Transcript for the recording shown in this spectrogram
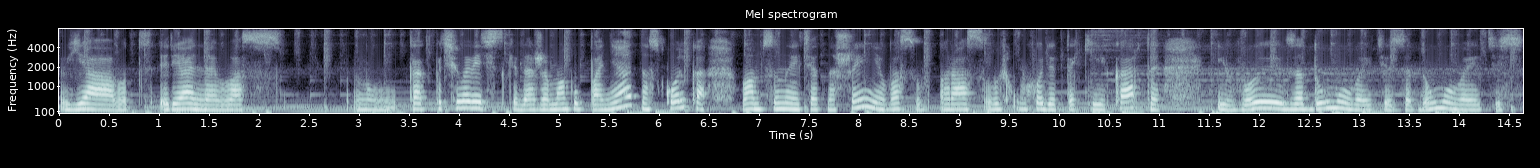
Я вот реально вас ну, как по-человечески даже могу понять, насколько вам цены эти отношения. У вас раз выходят такие карты, и вы задумываетесь, задумываетесь,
